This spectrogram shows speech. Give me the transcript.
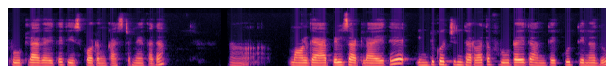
ఫ్రూట్ లాగా అయితే తీసుకోవడం కష్టమే కదా. మామూలుగా యాపిల్స్ అట్లా అయితే ఇంటికి వచ్చిన తర్వాత ఫ్రూట్ అయితే అంత ఎక్కువ తినదు.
